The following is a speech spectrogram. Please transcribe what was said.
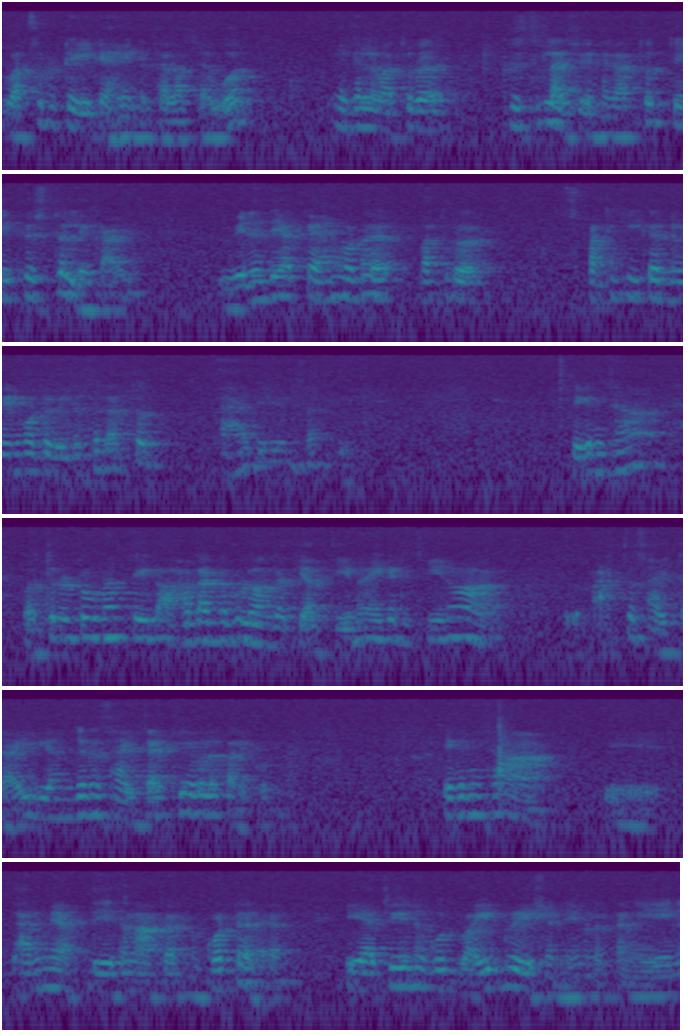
වතුරට ඒක ඇහෙන්න සලසවුවොත් ඒකල වතුර ක්‍රිස්ටලයිස් වෙන්න ගත්තොත් ඒ ක්‍රිස්ටල් එකයි. වෙන දෙයක් ඇහෙනකොට වතුර ස්පටිකීකරණ වෙනකොට වෙනස ගත්තොත් පැහැදිලි වෙනසක් ඒක නිසා වතුරට උනත් ඒක අහගන්න පුළුවන් ගතියක් තියෙනවා. ඒකට කියනවා අර්ථ සහිතයි ව්‍යංජන සහිතයි කියවල පරිපූර්ණ ඒක නිසා ඒ ධර්මයක් දේශනා කරනකොට ඒ ඇති වෙන good vibration එහෙම නැත්නම් ඒන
